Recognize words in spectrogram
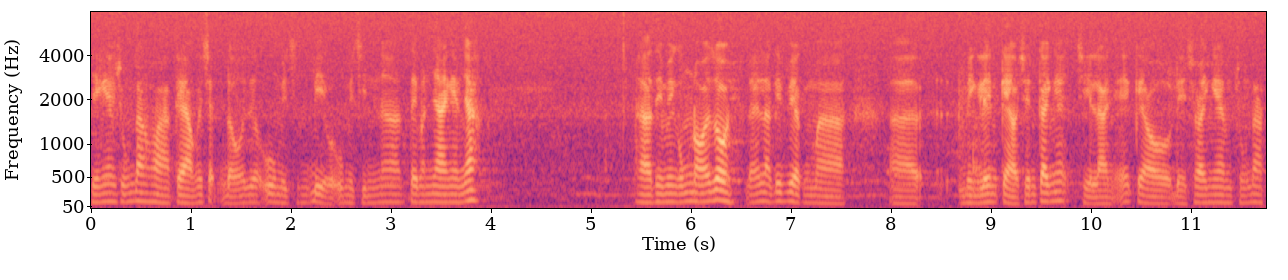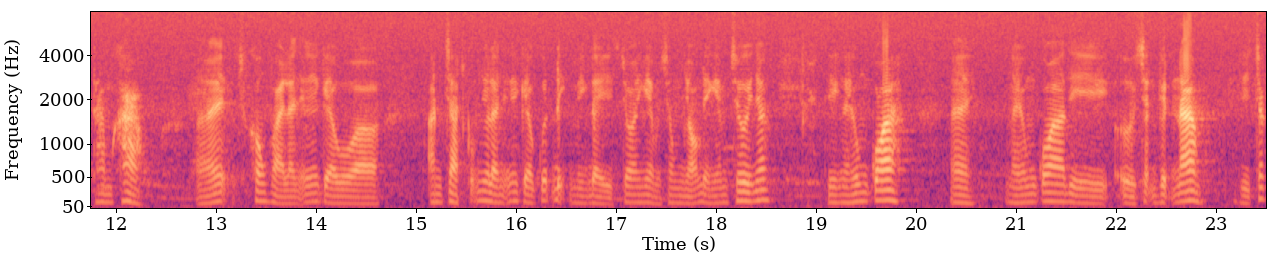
Thì anh em chúng ta hòa kèo cái trận đấu giữa U19 Bỉ và U19 à, Tây Ban Nha anh em nhé. À, thì mình cũng nói rồi, đấy là cái việc mà à, mình lên kèo trên kênh ấy chỉ là những cái kèo để cho anh em chúng ta tham khảo. Đấy, không phải là những cái kèo à, ăn chặt cũng như là những cái kèo quyết định mình đẩy cho anh em ở trong nhóm để anh em chơi nhá Thì ngày hôm qua, này, ngày hôm qua thì ở trận Việt Nam thì chắc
